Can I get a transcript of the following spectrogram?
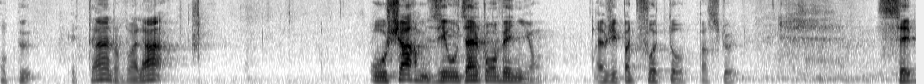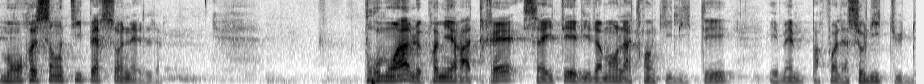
on peut éteindre, voilà, aux charmes et aux inconvénients. Là, je n'ai pas de photo parce que c'est mon ressenti personnel. Pour moi, le premier attrait, ça a été évidemment la tranquillité et même parfois la solitude.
